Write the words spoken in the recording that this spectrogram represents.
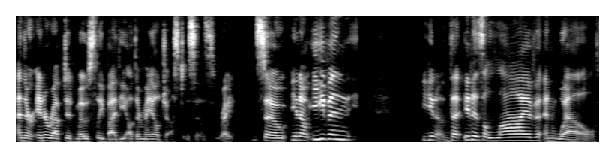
and they're interrupted mostly by the other male justices, right? So you know, even you know that it is alive and well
